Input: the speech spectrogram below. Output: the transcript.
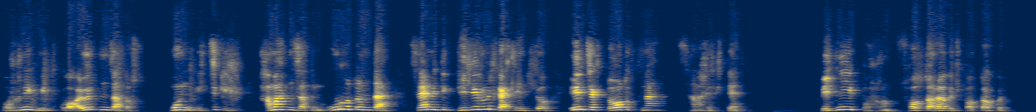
Бурхныг мэдгүй оюутан залуус мөн эцэг их хамаатан садан үр удамда сайн мэдэг дэлгэрүүлэх ажлын төлөө энэ цагт дуудагданаа санах хэрэгтэй. Бидний бурхан сул дорой гэж бодоагүй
